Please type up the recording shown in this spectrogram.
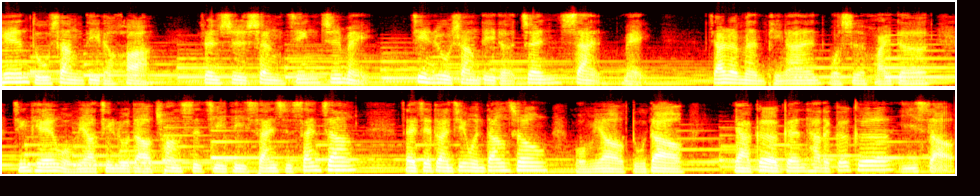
天读上帝的话，认识圣经之美，进入上帝的真善美。家人们平安，我是怀德。今天我们要进入到创世纪第三十三章，在这段经文当中，我们要读到雅各跟他的哥哥以扫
